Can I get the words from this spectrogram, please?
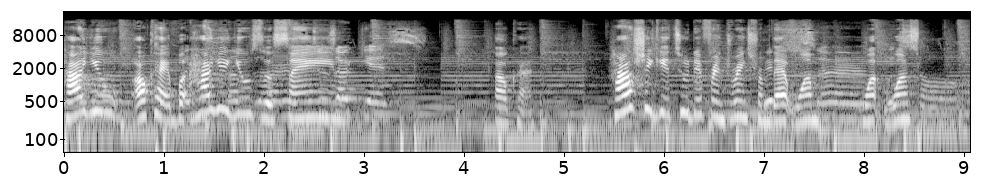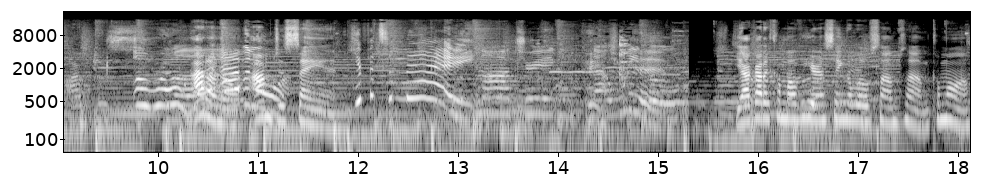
How you? Okay, but how you use the same? Okay. How she get two different drinks from that one? One? one I don't know. I'm just saying. Give it to me. Y'all gotta come over here and sing a little something, something. Come on.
